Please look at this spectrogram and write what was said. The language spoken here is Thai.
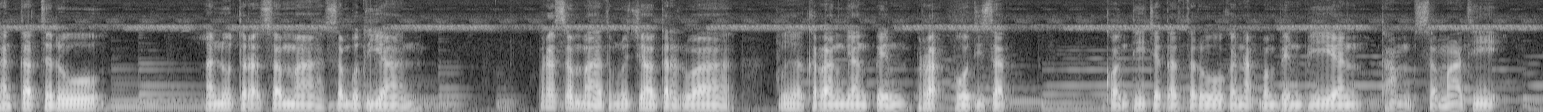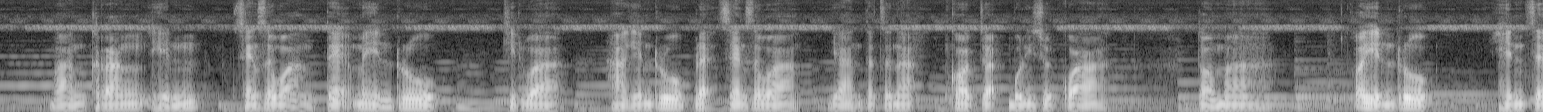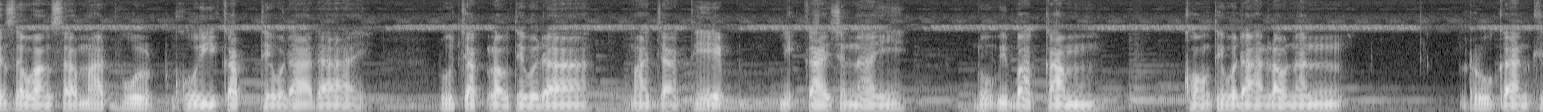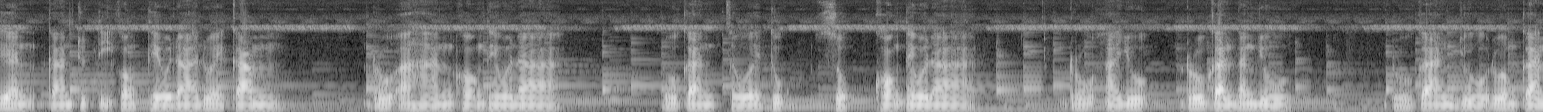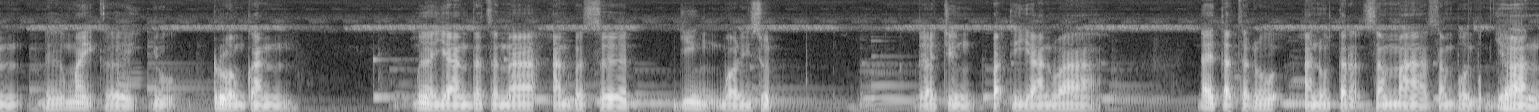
ขันตัดสรู้อนุตตรสัมมาสัมพุทธญาณ พระสัมมาสัมพุทธเจ้าตรัสว่าเมื่อครั้งยังเป็นพระโพธิสัตว์ ก่อนที่จะตรัสรู้ขณะบำเพ็ญเพียรทำสมาธิ บางครั้งเห็นแสงสว่างแต่ไม่เห็นรูป คิดว่าหากเห็นรูปและแสงสว่างญาณทัศนะก็จะบริสุทธิ์กว่า ต่อมาก็เห็นรูป เห็นแสงสว่างสามารถพูดคุยกับเทวดาได้ รู้จักเหล่าเทวดามาจากเทพ นิกายชนไหน รู้วิบากกรรมของเทวดาเหล่านั้น รู้การเคลื่อนการจุติของเทวดาด้วยกรรม รู้อาหารของเทวดา รู้การเสวยทุกสุขของเทวดา รู้อายุ รู้การตั้งอยู่ รู้การอยู่ร่วมกัน หรือไม่เคยอยู่ร่วมกัน เมื่อยานทัศนะอันประเสริฐยิ่งบริสุทธิ์ แล้วจึงปฏิญาณว่า ได้ตัสรู้อนุตตรสัมมาสัมโพธิญาณ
